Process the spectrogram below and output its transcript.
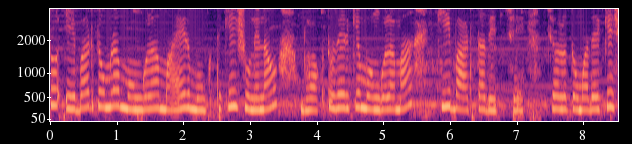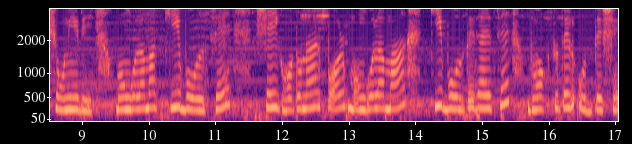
তো এবার তোমরা মঙ্গলা মায়ের মুখ থেকেই শুনে নাও, ভক্তদেরকে মঙ্গলা মা কী বার্তা দিচ্ছে। চলো তোমাদেরকে শুনিয়ে দিই, মঙ্গলা মা কী বলছে, সেই ঘটনার পর মঙ্গলা মা কী বলতে চাইছে ভক্তদের উদ্দেশ্যে।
